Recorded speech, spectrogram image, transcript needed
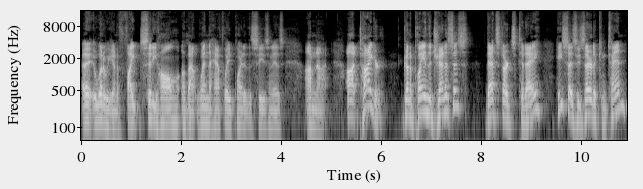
Uh, what are we going to fight City Hall about when the halfway point of the season is? I'm not. Uh, Tiger going to play in the Genesis. That starts today. He says he's there to contend. He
